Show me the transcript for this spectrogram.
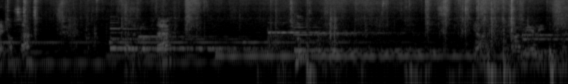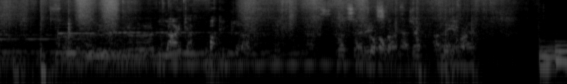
med klossen. Ställer upp den. Tung. Lite. Like a fucking glove. Det var inte kanske. Ja, det är bra.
